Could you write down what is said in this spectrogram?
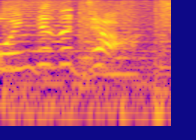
going to the top.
